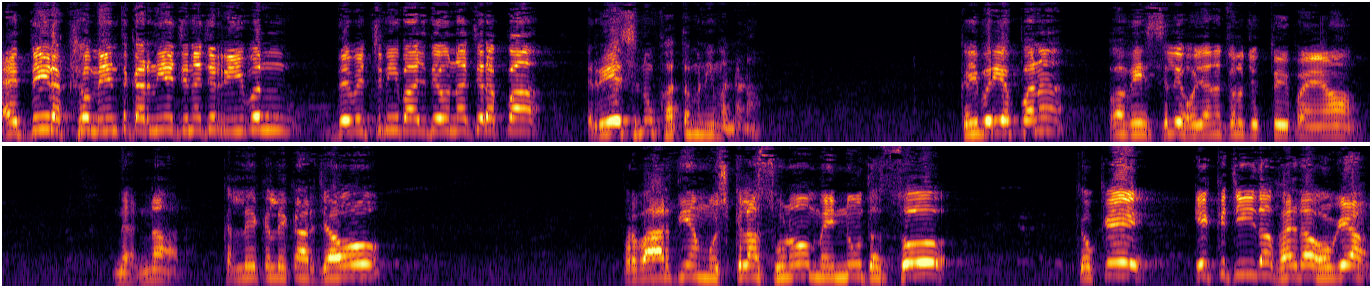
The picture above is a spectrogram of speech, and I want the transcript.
ਐਦਾਂ ਹੀ ਰੱਖਿਓ, ਮਿਹਨਤ ਕਰਨੀ ਹੈ, ਜਿੰਨਾ ਚਿਰ ਰੀਬਨ ਦੇ ਵਿੱਚ ਨਹੀਂ ਵੱਜਦੇ, ਉਹਨਾਂ ਚਿਰ ਆਪਾਂ ਰੇਸ ਨੂੰ ਖਤਮ ਨਹੀਂ ਮੰਨਣਾ। ਕਈ ਵਾਰੀ ਆਪਾਂ ਨਾ ਵੇਸਲੇ ਹੋ ਜਾਣਾ ਚਲੋ ਜਿੱਤੇ ਹੀ ਪਏ ਆ ਨਾ ਨਾ ਕੱਲੇ ਕੱਲੇ ਘਰ ਜਾਓ ਪਰਿਵਾਰ ਦੀਆਂ ਮੁਸ਼ਕਲਾਂ ਸੁਣੋ, ਮੈਨੂੰ ਦੱਸੋ, ਕਿਉਂਕਿ ਇੱਕ ਚੀਜ਼ ਦਾ ਫਾਇਦਾ ਹੋ ਗਿਆ।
